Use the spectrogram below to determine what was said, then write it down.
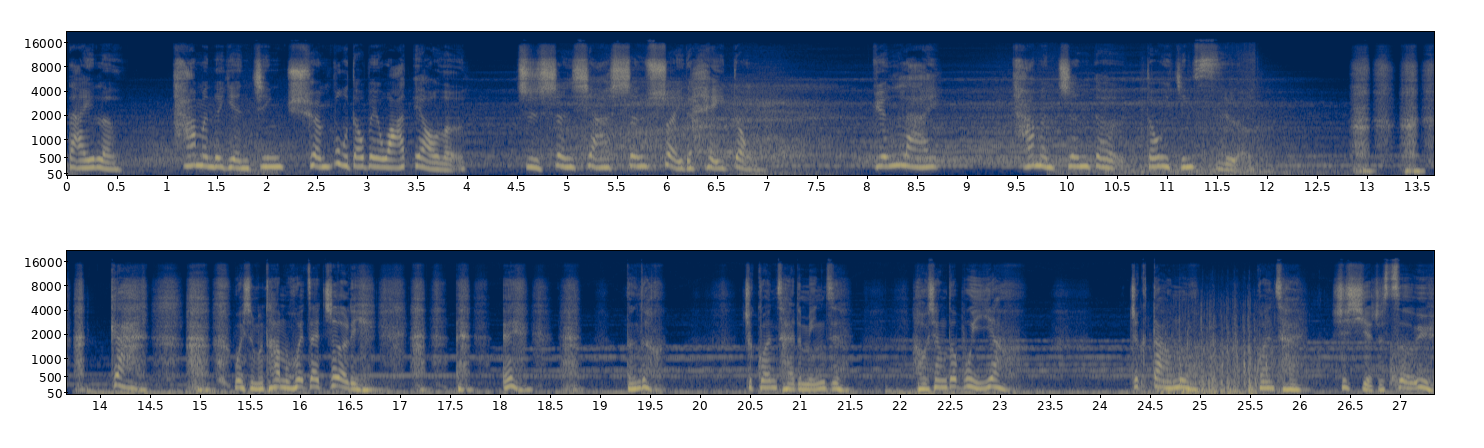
呆了。他们的眼睛全部都被挖掉了，只剩下深邃的黑洞。原来他们真的都已经死了。干！为什么他们会在这里？哎，等等，这棺材的名字好像都不一样。这个大墓棺材是写着色欲，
